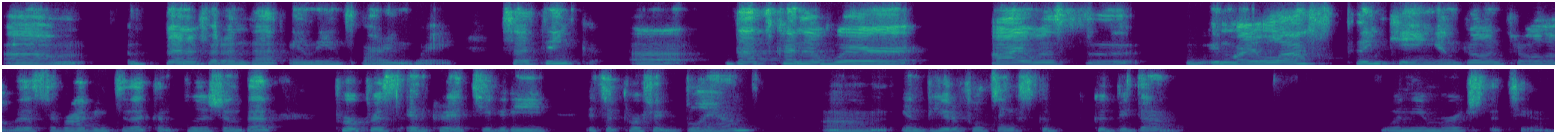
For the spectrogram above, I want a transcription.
um, benefit on that in the inspiring way. So i think uh, that's kind of where i was uh, in my last thinking and going through all of this arriving to the conclusion that purpose and creativity it's a perfect blend um, and beautiful things could could be done when you merge the two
